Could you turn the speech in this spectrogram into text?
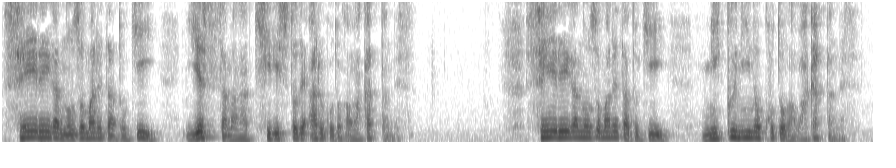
精霊が望まれた時、イエス様がキリストであることが分かったんです。精霊が望まれた時、御国のことが分かったんです。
